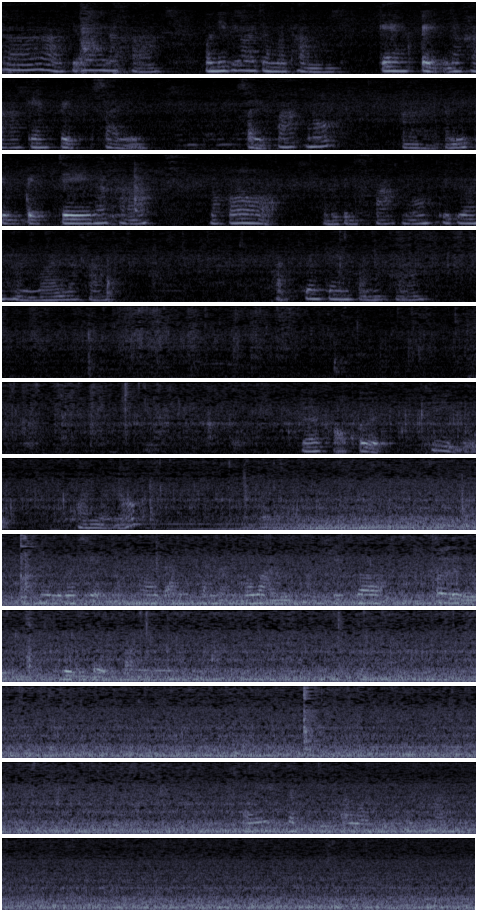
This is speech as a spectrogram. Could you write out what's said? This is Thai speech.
ค่ะพี่อ้อยนะคะ วันนี้พี่อ้อยจะมาทำแกงเป็ดนะคะ แกงเป็ดใส่ใส่ฟักเนาะอ่าอันนี้เป็นเป็ดเจนะคะ แล้วก็อันนี้เป็นฟักเนาะที่พี่อ้อยหั่นไว้นะคะ ผัดเครื่องแกงก่อนนะคะแล้วขอเปิดที่ดูด งขนาดเมื่อวานคลิปก็ก็ลืมลืมเปิดฟังใช้กะทิอร่อยดีนะคะ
